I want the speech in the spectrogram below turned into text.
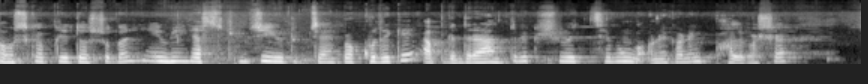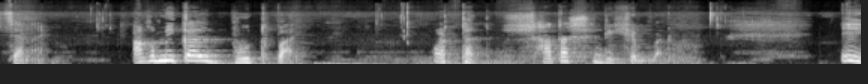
নমস্কার প্রিয় দর্শকগণ ইউনিক অ্যাস্ট্রোলজি ইউটিউব চ্যানেল পক্ষ থেকে আপনাদের আন্তরিক শুভেচ্ছা এবং অনেক অনেক ভালোবাসা জানাই। আগামীকাল বুধবার, অর্থাৎ সাতাশে ডিসেম্বর। এই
